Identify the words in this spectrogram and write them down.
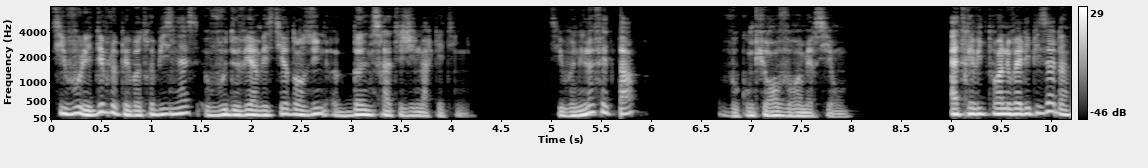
si vous voulez développer votre business, vous devez investir dans une bonne stratégie de marketing. Si vous ne le faites pas, vos concurrents vous remercieront. À très vite pour un nouvel épisode.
